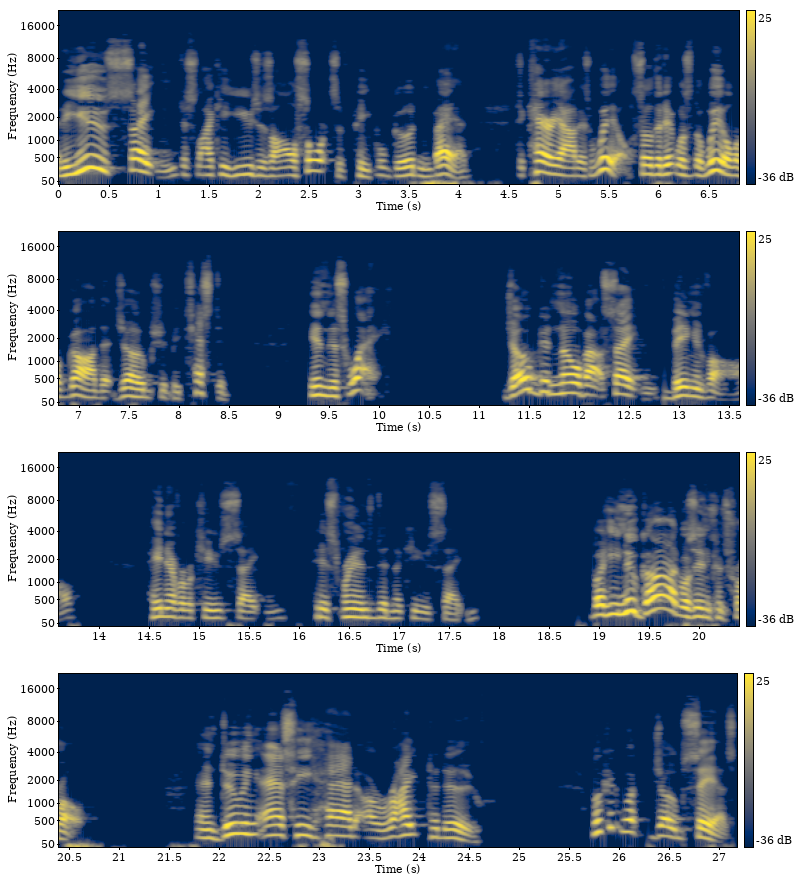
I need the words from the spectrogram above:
And he used Satan, just like he uses all sorts of people, good and bad, to carry out his will, so that it was the will of God that Job should be tested in this way. Job didn't know about Satan being involved. He never accused Satan. His friends didn't accuse Satan. But he knew God was in control and doing as he had a right to do. Look at what Job says.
